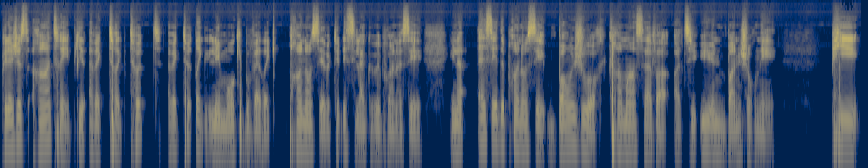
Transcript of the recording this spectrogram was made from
Puis il est juste rentré, puis avec, like, avec tous les mots qu'il pouvait prononcer, avec toutes les syllabes qu'il pouvait prononcer, il a essayé de prononcer Bonjour, comment ça va? As-tu eu une bonne journée? Puis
